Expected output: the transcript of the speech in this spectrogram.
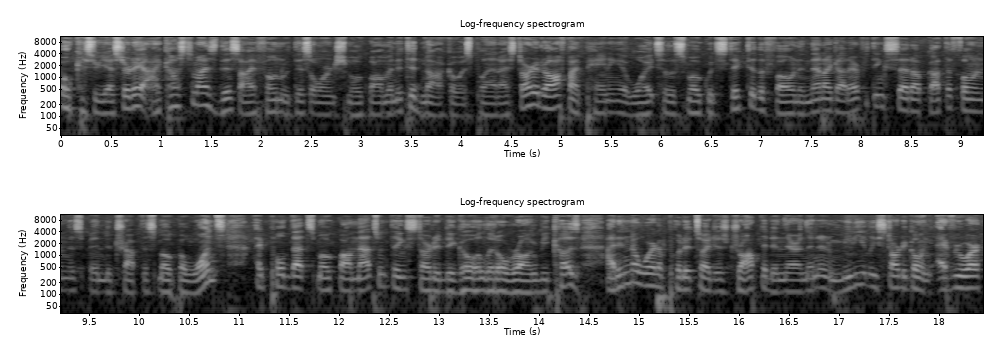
Okay, so yesterday I customized this iPhone with this orange smoke bomb and it did not go as planned. I started off by painting it white so the smoke would stick to the phone and then I got everything set up, got the phone in the spin to trap the smoke. But once I pulled that smoke bomb, that's when things started to go a little wrong because I didn't know where to put it so I just dropped it in there and then it immediately started going everywhere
